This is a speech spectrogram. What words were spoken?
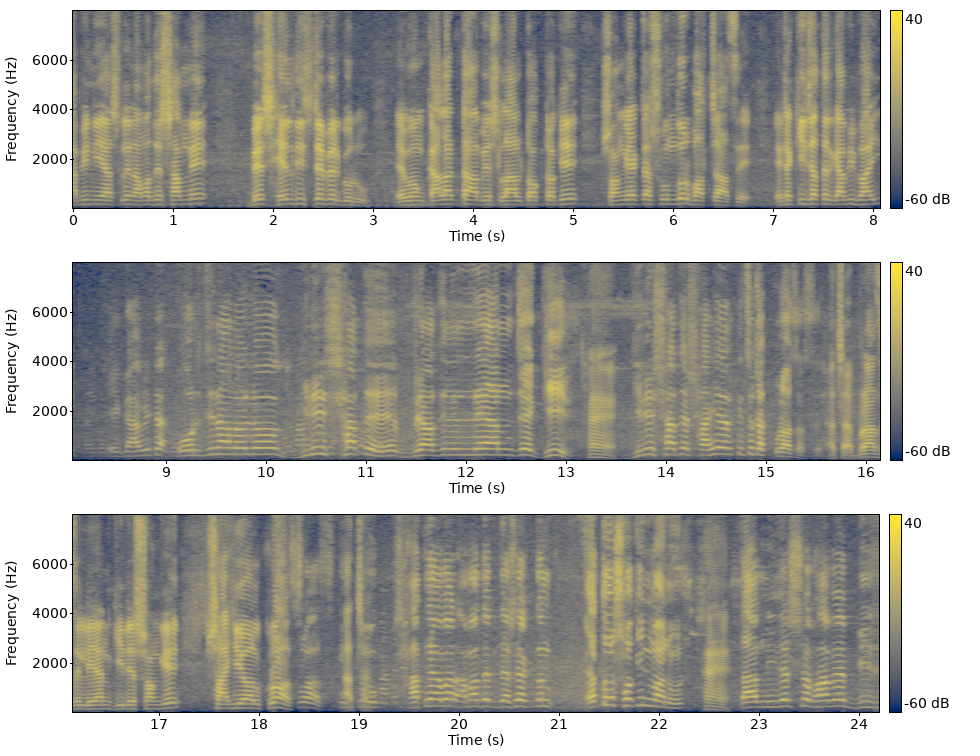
গাভী নিয়ে আসলেন আমাদের সামনে বেশ হেলদি স্টেপের গরু এবং কালারটা বেশ লাল টকটকে সঙ্গে একটা সুন্দর বাচ্চা আছে। এটা কি জাতের গাভী ভাই? এই গাভিটা অরিজিনাল হইল গিরির সাথে ব্রাজিলিয়ান যে গির হ্যাঁ হ্যাঁ। গিরির সাথে শাহিয়ার কিছুটা ক্রস আছে। আচ্ছা ব্রাজিলিয়ান গিরের সঙ্গে শাহিওয়াল ক্রস আচ্ছা কিন্তু সাথে আবার আমাদের দেশে একজন এত শৌখিন মানুষ হ্যাঁ হ্যাঁ। তার নিজস্ব ভাবে বীজ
